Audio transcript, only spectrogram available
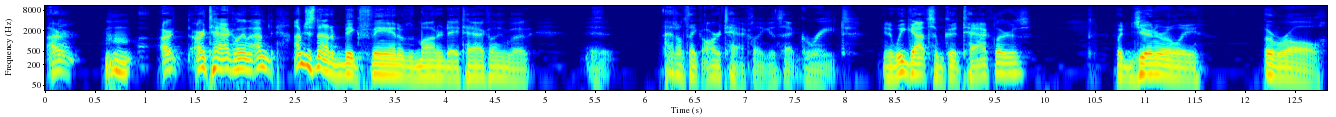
Our our our tackling. I'm I'm just not a big fan of the modern day tackling, but uh, I don't think our tackling is that great. You know, we got some good tacklers, but generally, overall,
